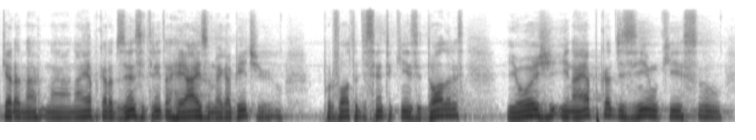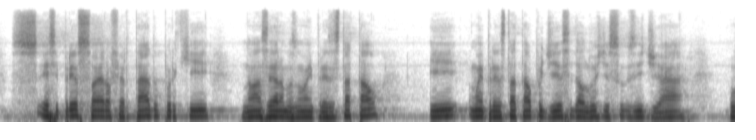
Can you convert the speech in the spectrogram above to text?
que era na, na, na época era 230 reais o megabit, por volta de 115 dólares, e hoje, e na época diziam que isso, esse preço só era ofertado porque nós éramos uma empresa estatal e uma empresa estatal podia se dar o luxo de subsidiar o,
